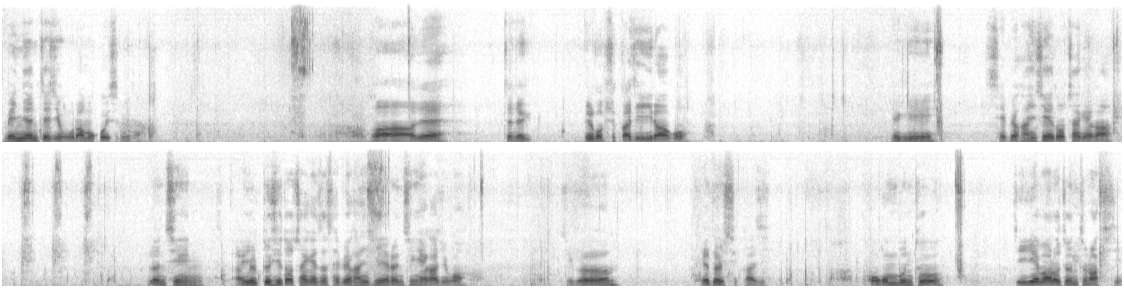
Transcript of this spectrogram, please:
몇 년째 지금 우라먹고 있습니다. 와 어제 저녁 7시까지 일하고 여기 새벽 1시에 도착해가 런칭 아 12시 도착해서 새벽 1시에 런칭 해가지고 지금 8시까지 고군분투. 이게 바로 전투 낚시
